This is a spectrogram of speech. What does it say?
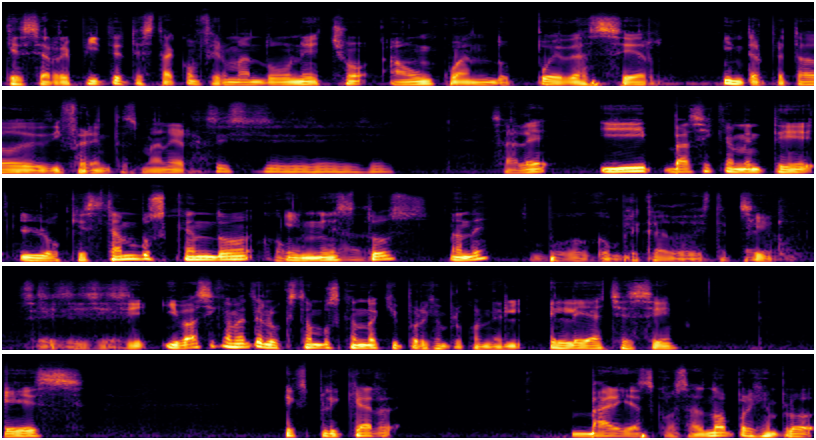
que se repite te está confirmando un hecho, aun cuando pueda ser interpretado de diferentes maneras. Sí, sí, sí, sí. ¿Sale? Y básicamente lo que están buscando en estos. ¿Mande? Es un poco complicado este Sí, sí, sí, sí, sí. Y básicamente lo que están buscando aquí, por ejemplo, con el LHC, es explicar varias cosas, ¿no? Por ejemplo,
